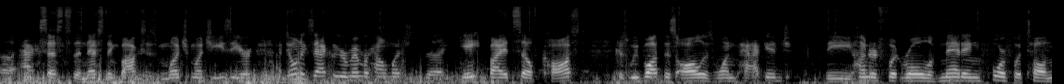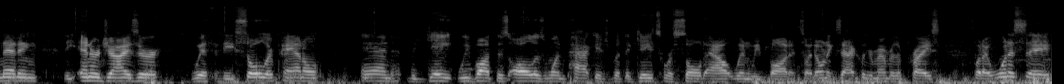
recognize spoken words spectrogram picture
uh, access to the nesting boxes much, much easier. I don't exactly remember how much the gate by itself cost because we bought this all as one package. The 100 foot roll of netting, four foot tall netting, the Energizer with the solar panel, and the gate. We bought this all as one package, but the gates were sold out when we bought it. So I don't exactly remember the price, but I want to say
